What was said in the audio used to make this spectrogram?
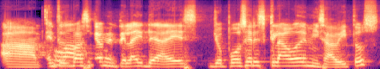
Ah, entonces, Wow. básicamente la idea es, yo puedo ser esclavo de mis hábitos,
